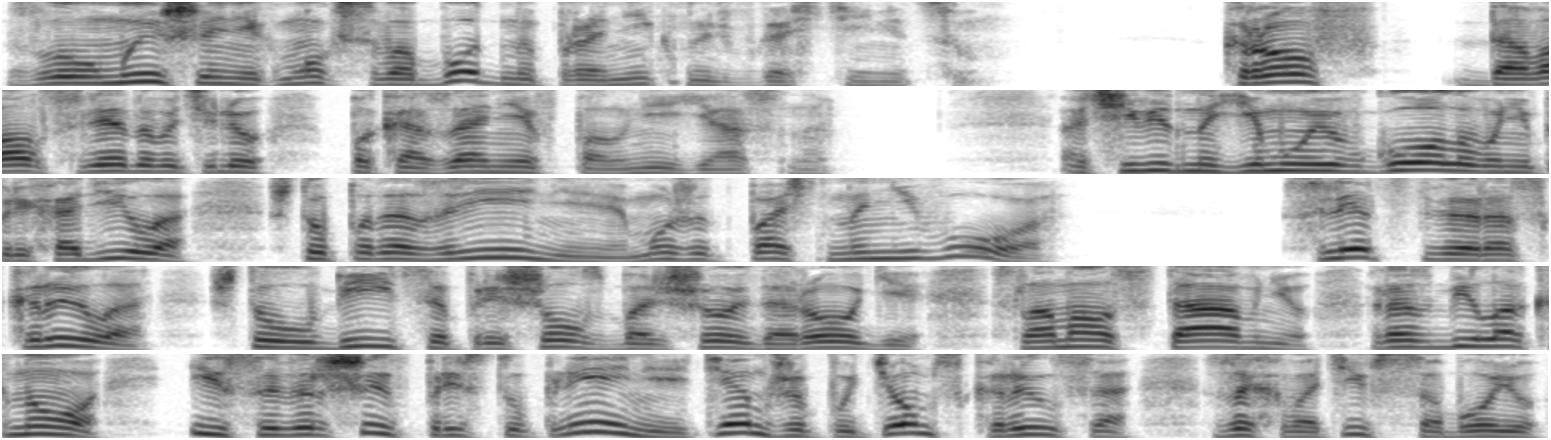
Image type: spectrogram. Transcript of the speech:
злоумышленник мог свободно проникнуть в гостиницу. Кров давал следователю показания вполне ясно. Очевидно, ему и в голову не приходило, что подозрение может пасть на него. Следствие раскрыло, что убийца пришел с большой дороги, сломал ставню, разбил окно и, совершив преступление, тем же путем скрылся, захватив с собою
